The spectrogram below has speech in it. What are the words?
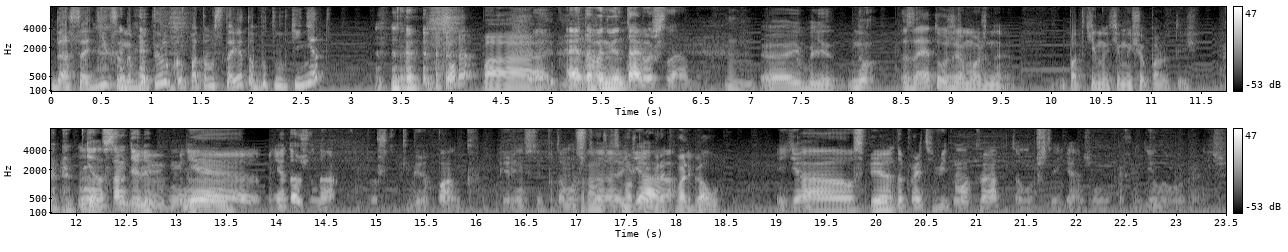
да, садится на бутылку, потом встает, а бутылки нет. Опа! Это в инвентарь ушла. Ай, блин. Ну, за это уже можно подкинуть им еще пару тысяч. Не, на самом деле, мне, мне даже на то, что киберпанк перенесли, потому, Потому что что, сможешь я, поиграть в Вальгалу. я успею допройти Ведьмака, потому что я же не проходил его раньше.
